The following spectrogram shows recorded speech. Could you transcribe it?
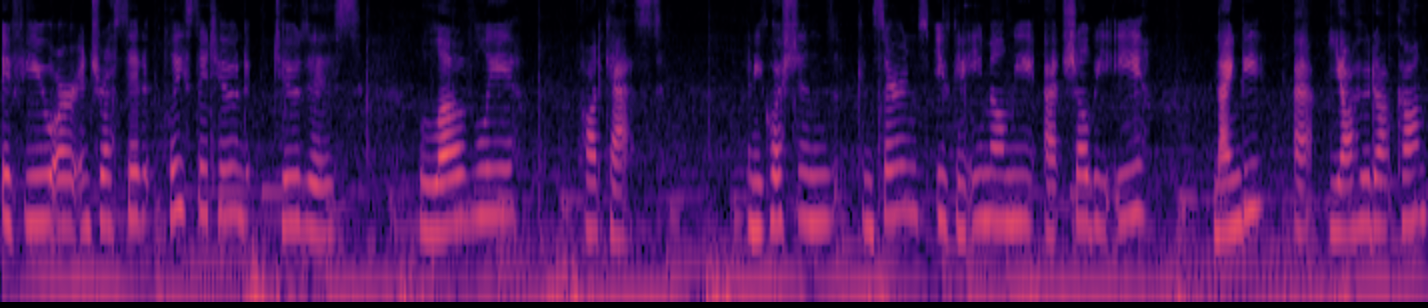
if you are interested, please stay tuned to this lovely podcast. Any questions, concerns, you can email me at shelbye90 at yahoo.com.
